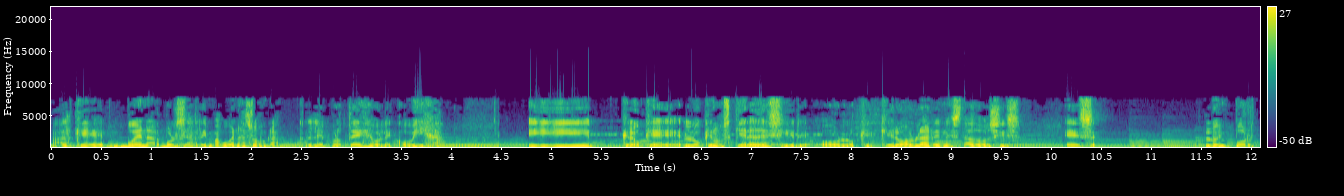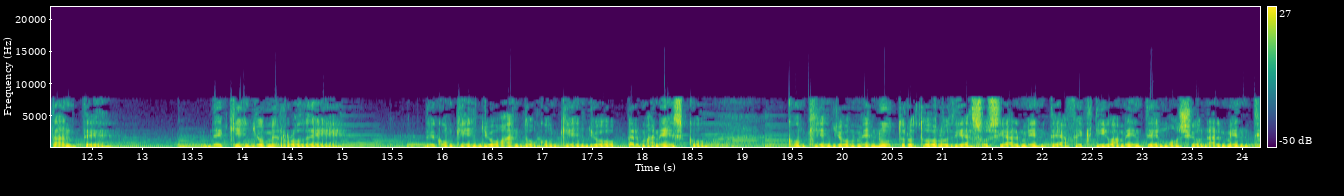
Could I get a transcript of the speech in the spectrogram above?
al que buen árbol se arrima, buena sombra le protege o le cobija. Y creo que lo que nos quiere decir o lo que quiero hablar en esta dosis es lo importante de quien yo me rodee, de con quien yo ando, con quien yo permanezco, con quien yo me nutro todos los días socialmente, afectivamente, emocionalmente.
